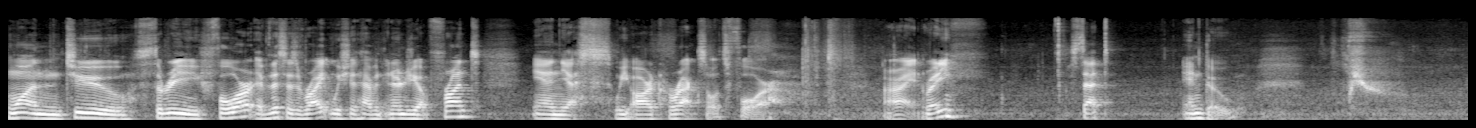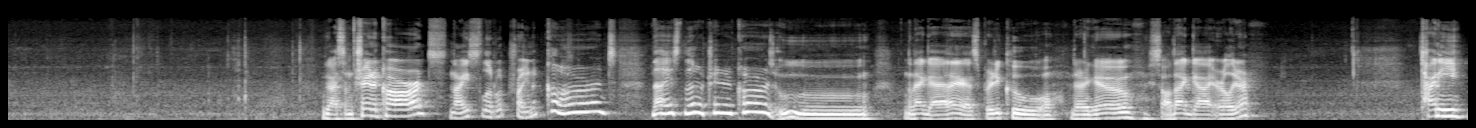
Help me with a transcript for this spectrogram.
One, two, three, four. If this is right, we should have an energy up front. And yes, we are correct, so it's four. All right, ready, set, and go. We got some trainer cards. Nice little trainer cards. Nice little trainer cards. Ooh, look at that guy. That guy's pretty cool. There you go. We saw that guy earlier. Tiny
